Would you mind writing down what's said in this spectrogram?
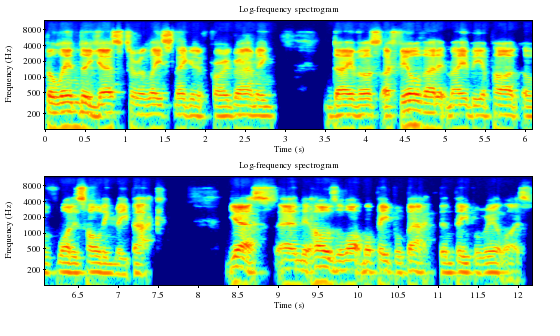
Belinda, yes, to release negative programming. Davis, I feel that it may be a part of what is holding me back. Yes, and it holds a lot more people back than people realize.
